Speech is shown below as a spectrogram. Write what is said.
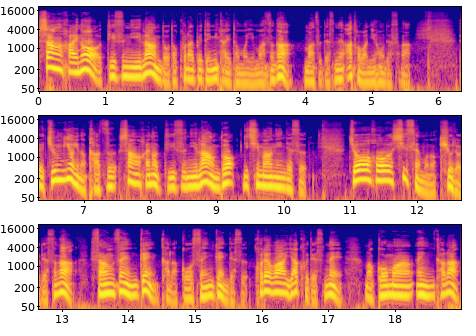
上海のディズニーランドと比べてみたいと思いますが、まずですね、あとは日本ですが。で、従業員の数、上海のディズニーランド1万人です。情報システムの給料ですが、3000元から5000元です。これは約ですね、まあ、5万円から、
